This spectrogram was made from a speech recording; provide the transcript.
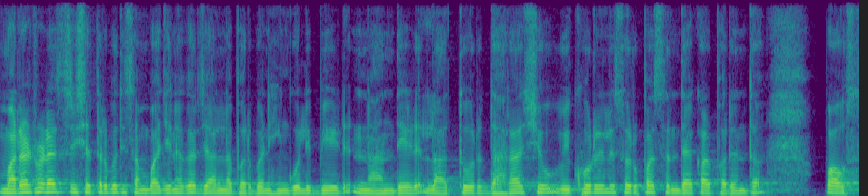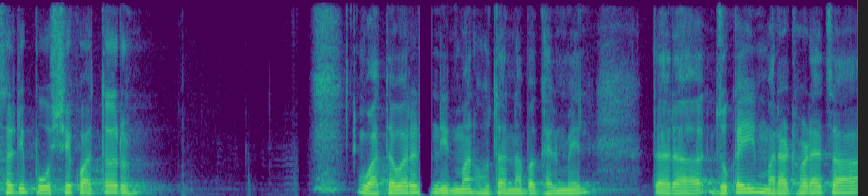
मराठवाड्यात श्री छत्रपती संभाजीनगर जालना परभणी हिंगोली बीड नांदेड लातूर धाराशिव विखुरलेल्या स्वरूपात संध्याकाळपर्यंत पावसासाठी पोषक वातावरण वातावरण निर्माण होताना बघायला मिळेल. तर जो काही मराठवाड्याचा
